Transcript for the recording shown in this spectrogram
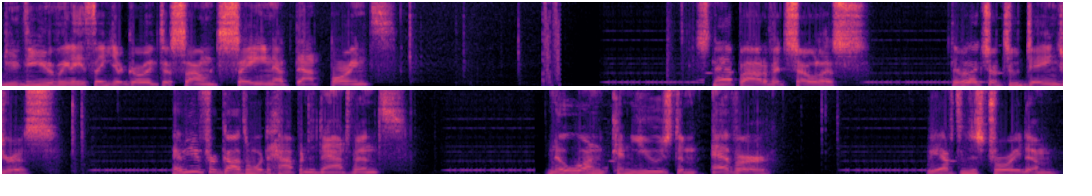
Do you really think you're going to sound sane at that point? Snap out of it, Solus. The relics are too dangerous. Have you forgotten what happened in Advent? No one can use them, ever. We have to destroy them.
